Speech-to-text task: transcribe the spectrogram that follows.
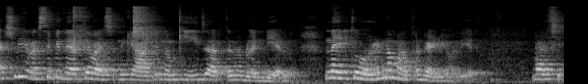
ആക്ച്വലി റെസിപ്പി നേരത്തെ വായിച്ചിരുന്നെങ്കിൽ ആദ്യം നമുക്ക് ഈ ജാറിൽ തന്നെ ബ്ലെൻഡ് ചെയ്യായിരുന്നു. എന്നാൽ എനിക്ക് ഒരെണ്ണം മാത്രം കഴിയാൻ മതിയായിരുന്നു. വായിച്ചു.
